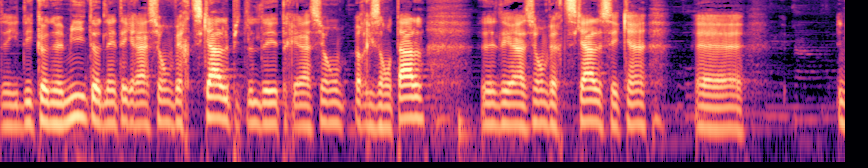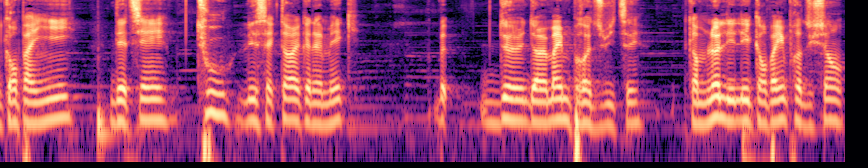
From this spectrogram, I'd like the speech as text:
d'économie, tu as de l'intégration verticale puis de l'intégration horizontale. L'intégration verticale, c'est quand euh, une compagnie détient tous les secteurs économiques d'un même produit, tu sais. Comme là, les, les compagnies de production,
